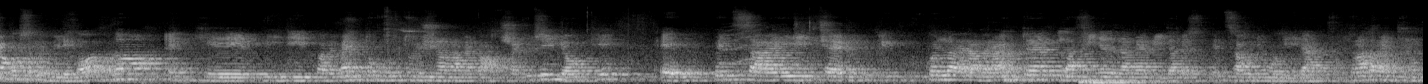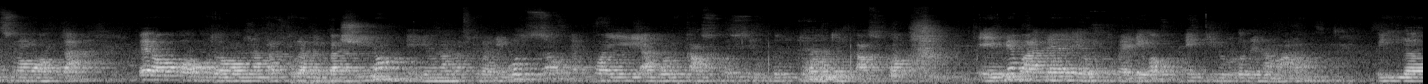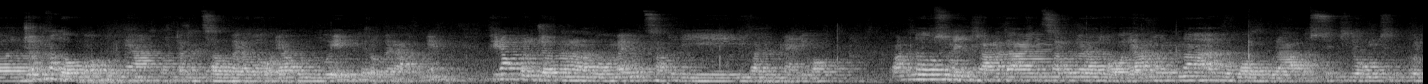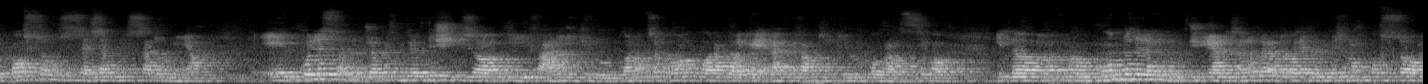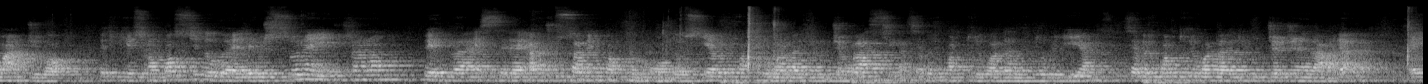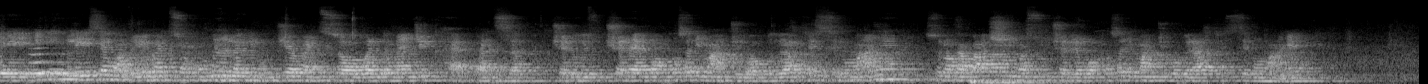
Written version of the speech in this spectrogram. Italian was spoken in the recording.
L'ultima cosa che mi ricordo è che vidi il pavimento molto vicino alla mia faccia, chiusi gli occhi e pensai, cioè, che quella era veramente la fine della mia vita, pensavo di morire. Fortunatamente non sono morta, però ho avuto una frattura del bacino e una frattura di polso e poi avevo il casco, si ruppe tutto il casco. E mio padre è ortopedico e chirurgo della mano. Il giorno dopo mi ha portato in sala operatoria con lui per operarmi. Fino a quel giorno non avevo mai pensato di, di fare il medico. Quando sono entrata in sala operatoria non avevo paura, ho sentito come se quel posto fosse sempre stato mio e quello è stato il giorno in cui ho deciso di fare il chirurgo, non sapevo ancora poi che avrei fatto il chirurgo classico. Il mondo della chirurgia, le sale operatorie per me sono un posto magico perché sono posti dove le persone entrano per essere aggiustate in qualche modo, sia per quanto riguarda la chirurgia plastica, sia per quanto riguarda l'ortopedia, sia per quanto riguarda la chirurgia generale e in inglese quando io penso al mondo della chirurgia penso where the magic happens, cioè dove succede qualcosa di magico, dove altri esseri umani sono capaci di far succedere qualcosa di magico per altri esseri umani.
